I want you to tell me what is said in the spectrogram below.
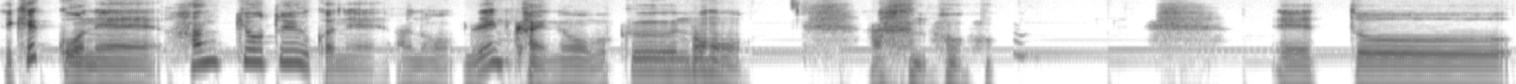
で結構ね、反響というかね、あの、前回の僕の、あの、えっと、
